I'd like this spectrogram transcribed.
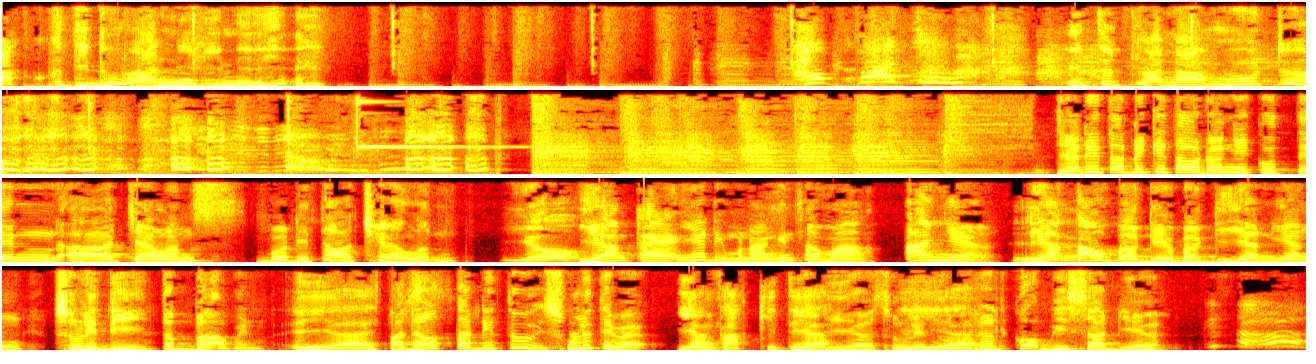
Aku ketiduran nih gini. Apa tuh? Itu celanamu tuh. Jadi tadi kita udah ngikutin uh, challenge body touch challenge Yo. yang kayaknya dimenangin sama Anya. Dia Iya. tahu bagian-bagian yang sulit ditebak, men. Iya, Padahal tadi tuh sulit ya, Pak? yang kaki tuh ya. Iya, sulit. tuh. Iya. Padahal kok bisa dia? Bisa lah.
